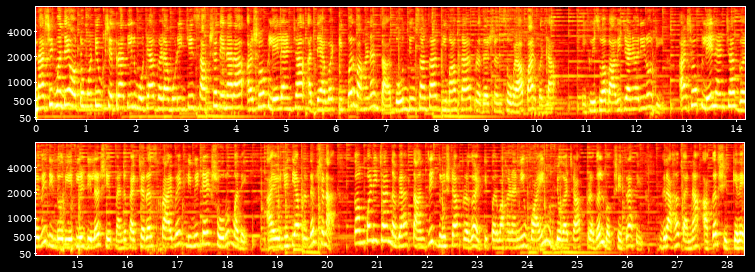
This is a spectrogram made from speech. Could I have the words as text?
नाशिकमध्ये ऑटोमोटिव्ह क्षेत्रातील मोठ्या घडामोडींची साक्ष देणारा अशोक लेलँडच्या अद्ययावत टिप्पर वाहनांचा दोन दिवसांचा दिमागदार प्रदर्शन सोहळा पार पडला. एकवीस व बावीस जानेवारी रोजी अशोक लेलँडच्या गळवे दिंडोरी येथील डीलरशिप मॅन्युफॅक्चरर्स प्रायव्हेट लिमिटेड शोरूममध्ये आयोजित या प्रदर्शनात कंपनीच्या नव्या तांत्रिकदृष्ट्या प्रगत टिप्पर वाहनांनी वाईन उद्योगाच्या प्रगल्भ क्षेत्रातील ग्राहकांना आकर्षित केले.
